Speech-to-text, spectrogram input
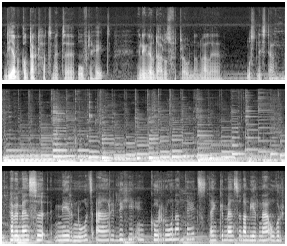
Die hebben contact gehad met de overheid. En ik denk dat we daar ons vertrouwen dan wel uh, moesten instellen. Hebben mensen meer nood aan religie in coronatijd? Denken mensen dan meer na over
